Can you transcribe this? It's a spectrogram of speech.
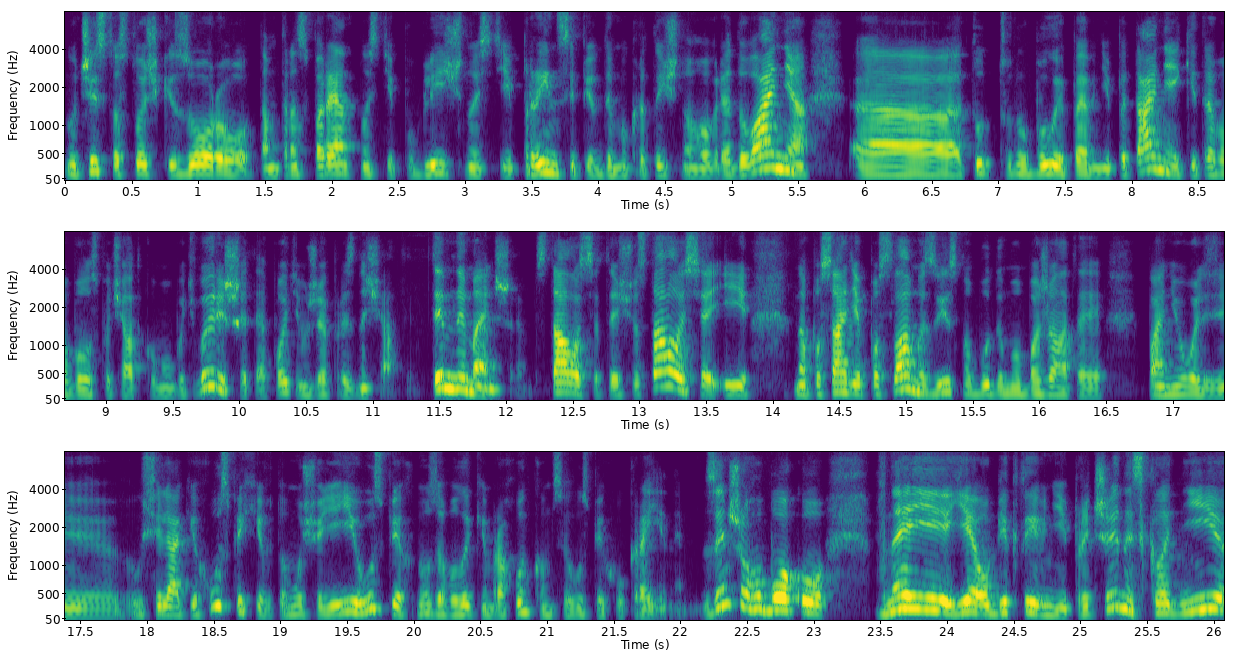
ну чисто з точки зору там транспарентності, публічності, принципів демократичного врядування, е, тут ну були певні питання, які треба було спочатку, мабуть, вирішити, а потім вже призначати. Тим не менше, сталося те, що сталося, і на посаді посла ми, звісно, будемо бажати пані Ользі усіляких успіхів, тому що її успіх, ну за великим рахунком, це успіх України. З іншого боку, в неї є об'єктивні причини, складні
